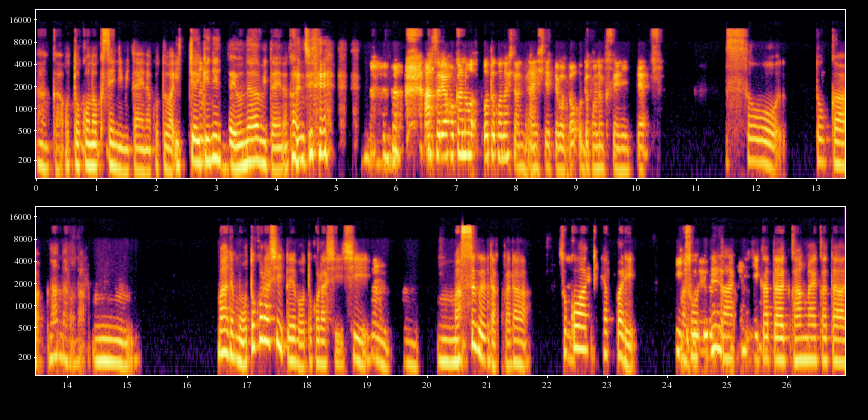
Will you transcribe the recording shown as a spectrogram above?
なんか男のくせにみたいなことは言っちゃいけねえんだよな、みたいな感じで。あ、それは他の男の人に対してってこと？男のくせに言って。そう、とか、なんだろうな。うん。まあでも男らしいといえば男らしいし、うん。うん。うんまっすぐだから、そこはやっぱり、いいまあ、とそういう生き方、考え方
